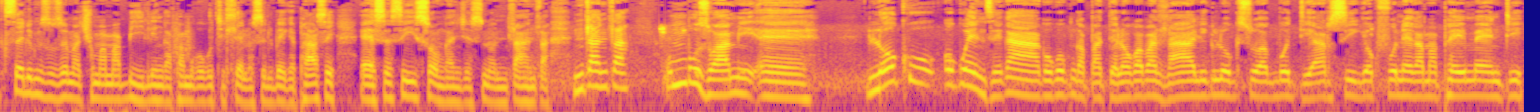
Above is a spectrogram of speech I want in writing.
kusela imizuzu emachuma amabili ngaphambi kokuthi ihlelo silibeke phasi eh sesiyisonga nje sinonhlanhla. Nhlanhla umbuzo wami eh lokhu okwenzekako kokungabhadelwa kwabadlali kulokusuka kubo DRC kuyokufuneka ama payment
